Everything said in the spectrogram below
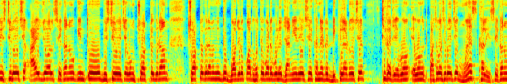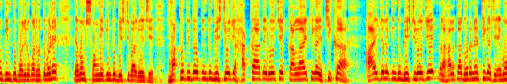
বৃষ্টি রয়েছে, আইজল, সেখানেও কিন্তু বৃষ্টি রয়েছে এবং চট্টগ্রাম, চট্টগ্রামে কিন্তু বজ্রপাত হতে পারে বলে জানিয়ে দিয়েছে, এখানে একটা ডিক্লেয়ার রয়েছে। ঠিক আছে, এবং এবং পাশাপাশি রয়েছে মহেশখালী, সেখানেও কিন্তু বজ্রপাত হতে পারে এবং সঙ্গে কিন্তু বৃষ্টিপাত রয়েছে। মাথুপিতেও কিন্তু বৃষ্টি রয়েছে হাক্কাতে রয়েছে কালায় ঠিক আছে, চিকা আইজলে কিন্তু বৃষ্টি রয়েছে, হালকা ধরনের, ঠিক আছে, এবং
